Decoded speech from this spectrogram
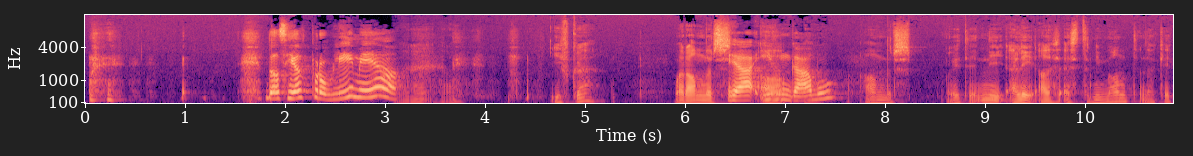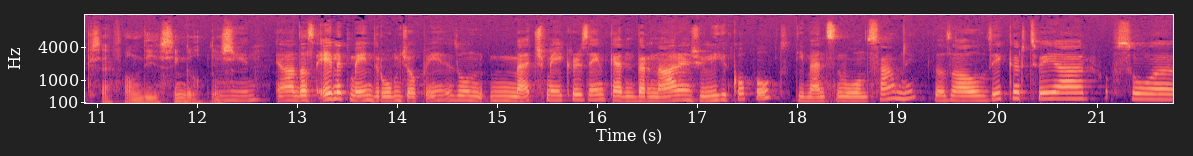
dat is heel het probleem, hè, ja. Yveske. Maar anders... Ja, ah, even Gabo. Anders, weet je, niet... Allee, als- is er niemand dat ik zeg van die is single. Dus Nee. Ja, dat is eigenlijk mijn droomjob, hè. Zo'n matchmaker zijn. Ik heb Bernard en Julie gekoppeld. Die mensen wonen samen, hè. Dat is al zeker twee jaar of zo eh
